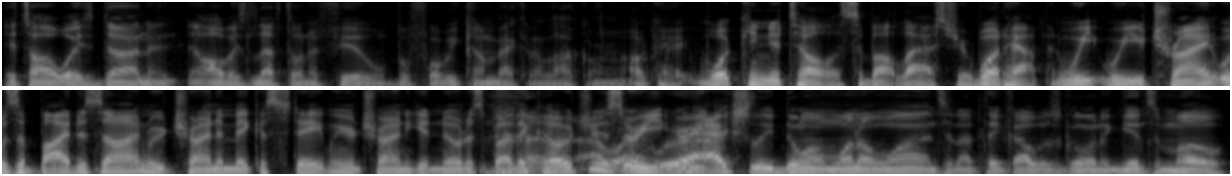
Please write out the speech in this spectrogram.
it's always done and always left on the field before we come back in the locker room. Okay, what can you tell us about last year? What happened? Were, were you trying? Was it by design? Were you trying to make a statement? You're trying to get noticed by the coaches, I- or you, we were you- actually doing one on ones, and I think I was going against Mo.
